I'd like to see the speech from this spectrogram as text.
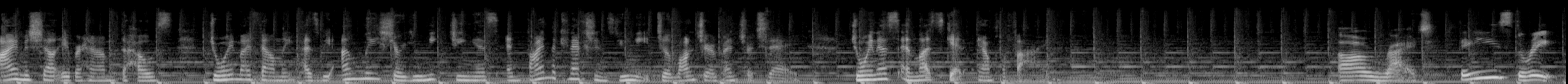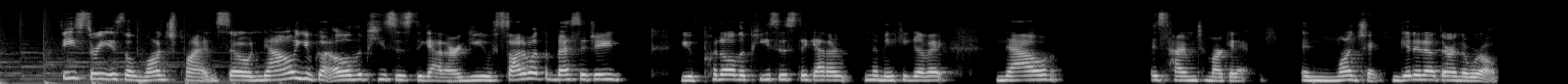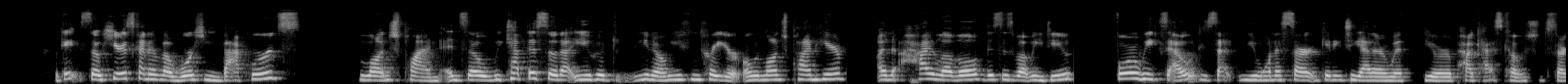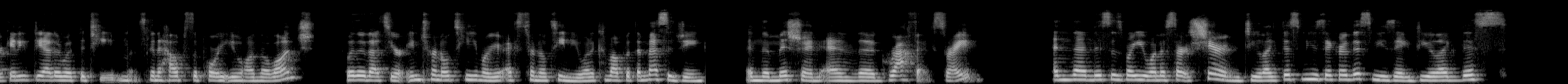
I'm Michelle Abraham, the host. Join my family as we unleash your unique genius and find the connections you need to launch your adventure today. Join us and let's get amplified. All right, phase three. Phase three is the launch plan. So now you've got all the pieces together. You've thought about the messaging, you've put all the pieces together in the making of it. Now it's time to market it and launch it, get it out there in the world. Okay, so here's kind of a working backwards launch plan. And so we kept this so that you could, you know, you can create your own launch plan here. On high level, this is what we do. Four weeks out is that you want to start getting together with your podcast coach, and start getting together with the team that's going to help support you on the launch, whether that's your internal team or your external team. You want to come up with the messaging and the mission and the graphics, right? And then this is where you want to start sharing. Do you like this music or this music? Do you like this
